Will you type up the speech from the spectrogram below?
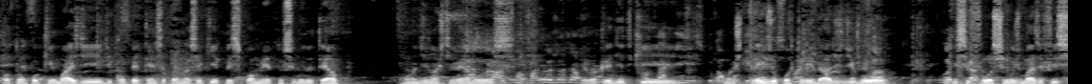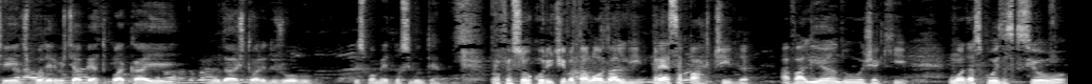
faltou um pouquinho mais de, de competência para a nossa equipe, principalmente no segundo tempo, onde nós tivemos, eu acredito que umas três oportunidades de gol, que se fôssemos mais eficientes poderíamos ter aberto o placar e mudar a história do jogo, principalmente no segundo tempo. Professor, o Curitiba está logo ali. Para essa partida, avaliando hoje aqui, uma das coisas que o senhor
